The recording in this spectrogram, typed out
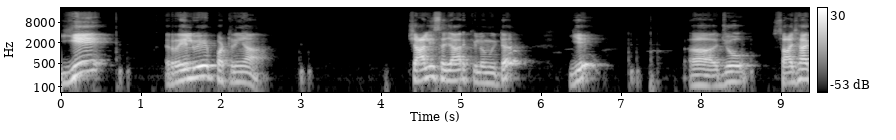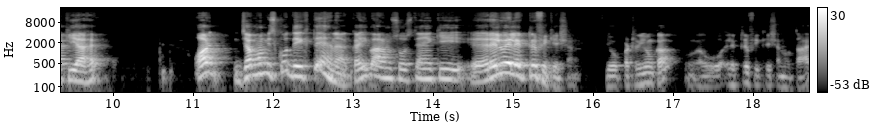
ये रेलवे पटरियाँ, चालीस हज़ार किलोमीटर ये जो साझा किया है। और जब हम इसको देखते हैं ना, कई बार हम सोचते हैं कि रेलवे इलेक्ट्रिफिकेशन जो पटरियों का, वो इलेक्ट्रिफिकेशन होता है।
